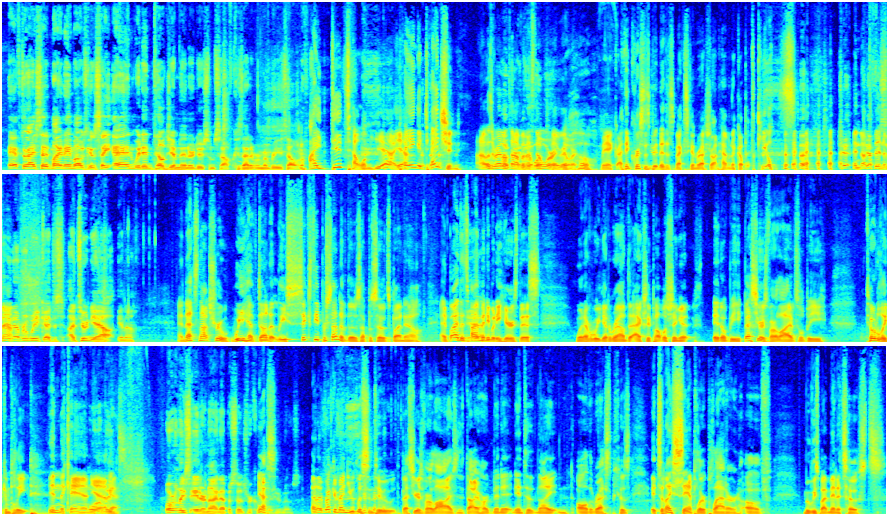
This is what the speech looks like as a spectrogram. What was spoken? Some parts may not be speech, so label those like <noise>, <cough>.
After I said my name, I was going to say, and we didn't tell Jim to introduce himself because I didn't remember you telling him. I did tell him. You Yeah, yeah. paying attention. I was right on Okay, top of this. Don't worry. Don't worry. Oh man, I think Chris has been at this Mexican restaurant having a couple tequilas, <laughs> And not Jeff, you say it out. every week. I just I tune you out. You know. and that's not true. We have done at least sixty percent of those episodes by now, and by the time Yeah. anybody hears this, whenever we get around to actually publishing it, it'll be best years of our lives will be totally complete. In the can. Or Yeah. at least- Yes. Or at least eight or nine episodes recorded. Yes. Who knows? And I recommend you listen to the best years of our lives and the Die Hard Minute and Into the Night and all the rest because it's a nice sampler platter of movies by minutes hosts.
